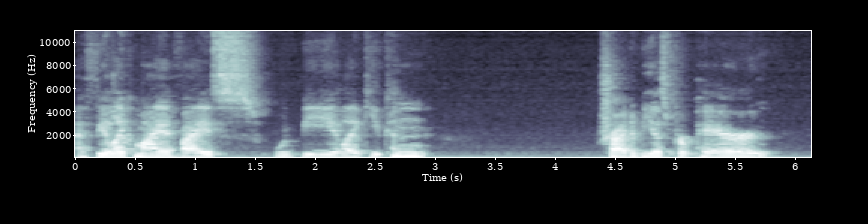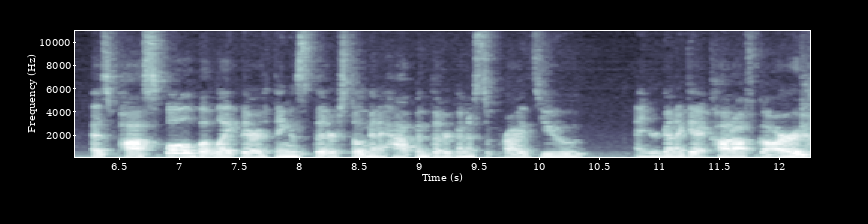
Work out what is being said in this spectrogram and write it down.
I feel like my advice would be like, you can try to be as prepared as possible, but like, there are things that are still going to happen that are going to surprise you and you're going to get caught off guard.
